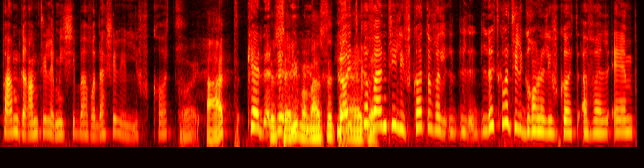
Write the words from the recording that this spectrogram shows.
פעם גרמתי למישהי בעבודה שלי לבכות. אוי, את? כן. קשה לי ממש לתאר את זה. לא התכוונתי לבכות, אבל, לא התכוונתי לגרום לה לבכות, אבל um,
